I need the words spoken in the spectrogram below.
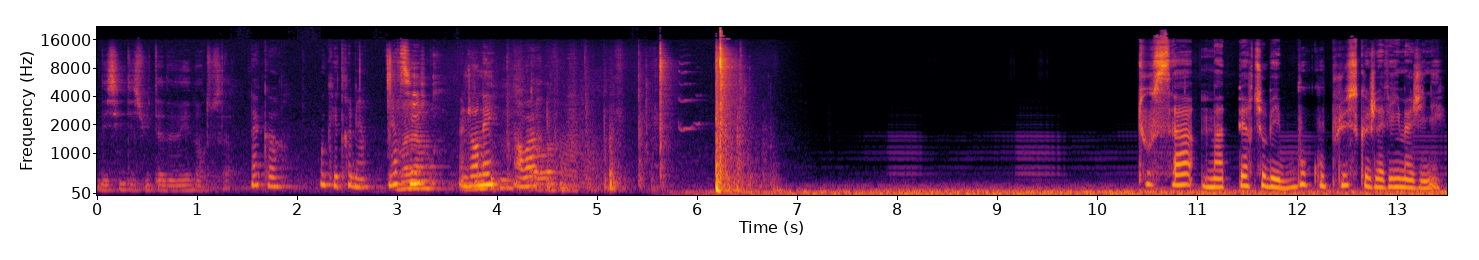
décident des suites à donner dans tout ça. D'accord. Ok, très bien. Merci. Voilà. Bonne journée. Au revoir. Tout ça m'a perturbé beaucoup plus que je l'avais imaginé.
